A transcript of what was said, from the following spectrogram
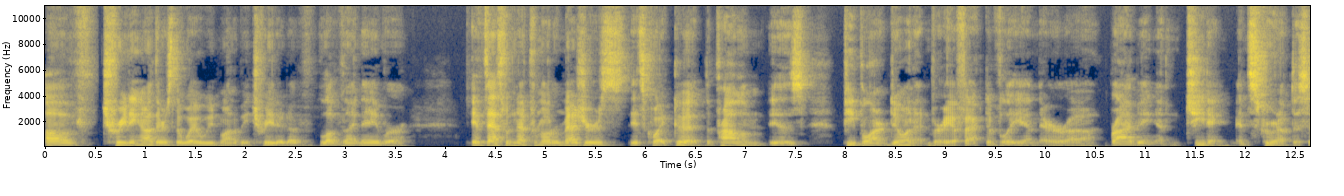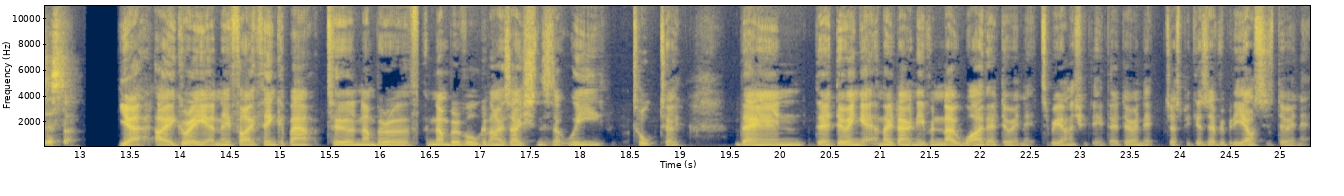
of treating others the way we'd want to be treated, of love thy neighbor, if that's what Net Promoter measures, it's quite good. The problem is people aren't doing it very effectively, and they're uh, bribing and cheating and screwing up the system. Yeah, I agree. And if I think about to a number of a number of organisations that we talk to, then they're doing it and they don't even know why they're doing it, to be honest with you. They're doing it just because everybody else is doing it.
